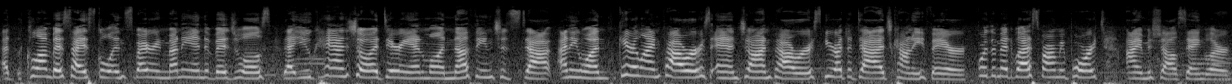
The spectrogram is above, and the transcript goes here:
at Columbus High School, inspiring many individuals that you can show a dairy animal and nothing should stop anyone. Caroline Powers and John Powers here at the Dodge County Fair. For the Midwest Farm Report, I'm Michelle Stangler.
